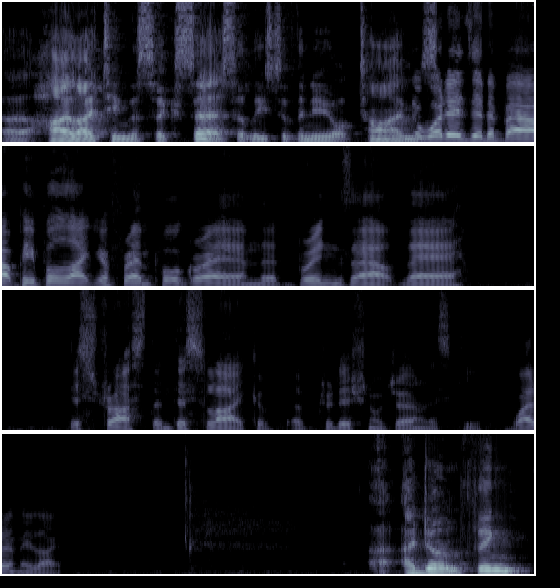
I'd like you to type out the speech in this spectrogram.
uh highlighting the success, at least of the New York Times. So what is it about people like your friend Paul Graham that brings out their distrust and dislike of, of traditional journalists, Keith? Why don't they like? I don't think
